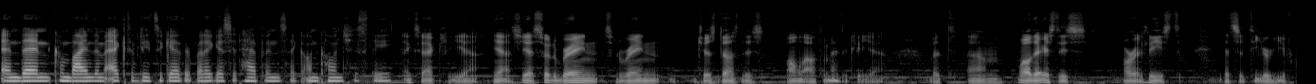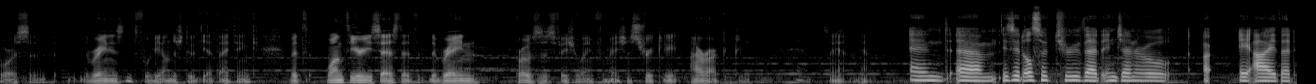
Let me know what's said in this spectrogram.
and then combine them actively together. But I guess it happens like unconsciously. Exactly. Yeah. Yeah. So, yeah. So the brain, so the brain just does this all automatically. Yeah. But um, well, there is this, or at least that's a theory, of course. Uh, the brain isn't fully understood yet, I think. But one theory says that the brain processes visual information strictly hierarchically. Yeah. So yeah, yeah. And um, is it also true that in general, uh, AI that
